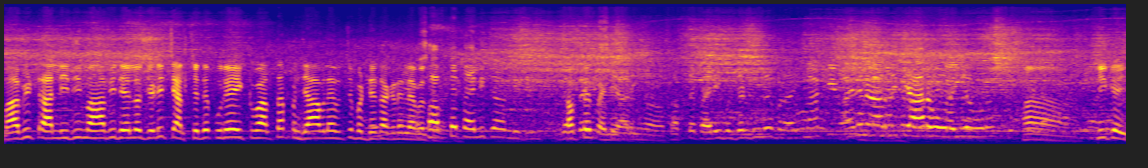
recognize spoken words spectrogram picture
ਮਾਂ ਵੀ ਟਰਾਲੀ ਦੀ ਮਾਂ ਵੀ ਦੇ ਲਓ ਜਿਹੜੀ ਚਰਚ ਦੇ ਪੂਰੇ ਇੱਕ ਵਾਰ ਤਾਂ ਪੰਜਾਬ ਲੈਵਲ 'ਚ ਵੱਡੇ ਤਕੜੇ ਲੈਵਲ ਸਭ ਤੇ ਪਹਿਲੀ ਤਾਂ ਲਿਖੀ ਸਭ ਤੋਂ ਪਹਿਲੀ। ਹਾਂ ਸਭ ਤੋਂ ਪਹਿਲੀ ਜੰਡੂ ਨੇ ਬਣਾਈ। ਇਹਦੇ ਨਾਲ ਵੀ ਤਿਆਰ ਹੋ ਰਹੀ ਆ ਹੁਣ ਹਾਂ ਠੀਕ ਹੈ ਜੀ।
